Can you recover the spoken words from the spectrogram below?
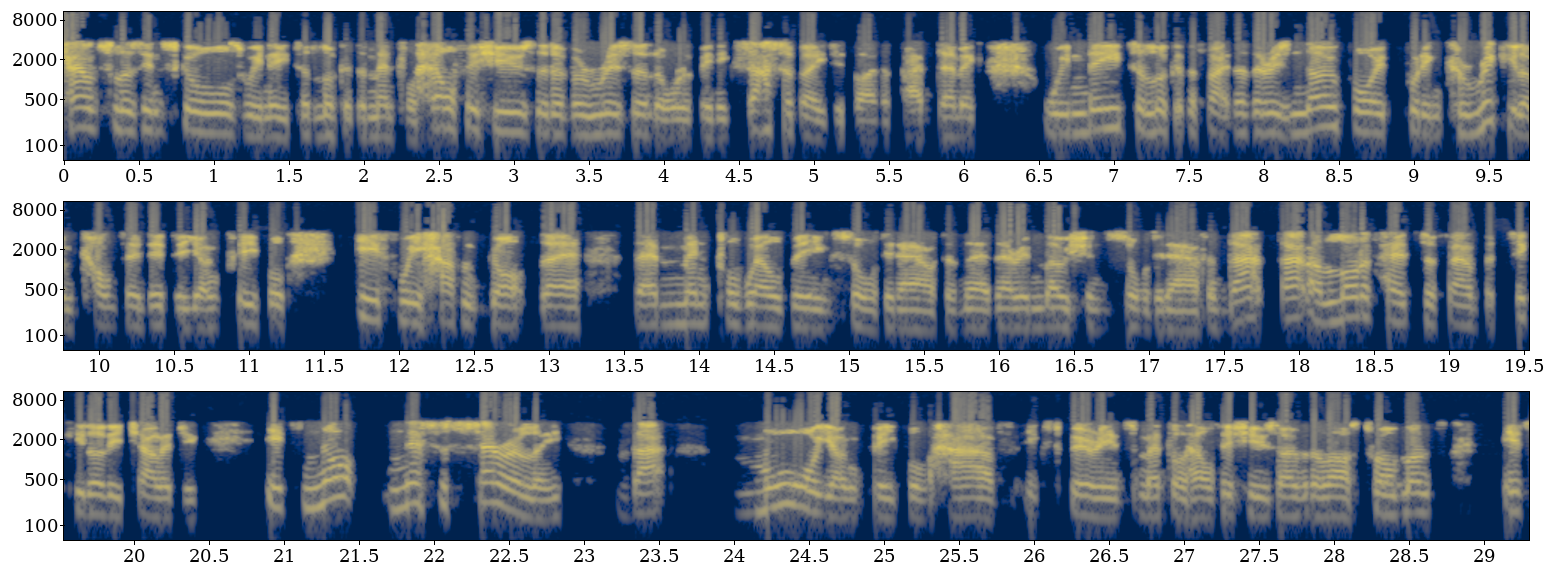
counsellors in schools. We need to look at the mental health issues that have arisen or have been exacerbated by the pandemic. We need to look at the fact that there is no point putting curriculum content into young people if we haven't got their their mental well-being sorted out and their, their emotions sorted out. And that, that a lot of heads have found particularly challenging. It's not necessarily that more young people have experienced mental health issues over the last 12 months. It's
